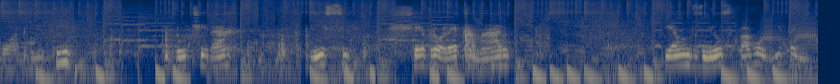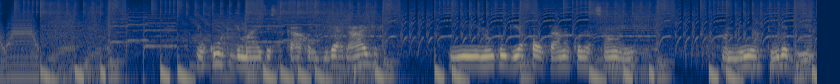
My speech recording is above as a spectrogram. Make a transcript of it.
Vou abrir aqui e vou tirar esse Chevrolet Camaro, que é um dos meus favoritos aí. Eu curto demais esse carro de verdade e não podia faltar na coleção aí a miniatura dele.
